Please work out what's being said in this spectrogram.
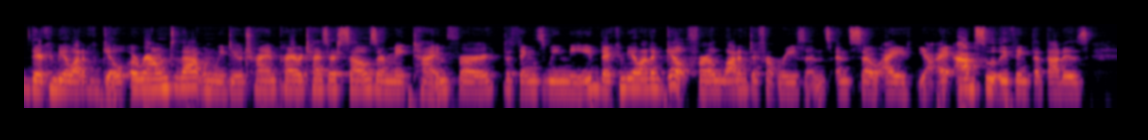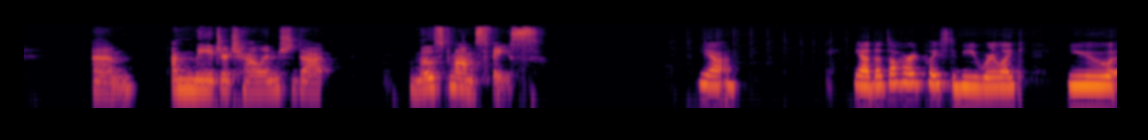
there can be a lot of guilt around that when we do try and prioritize ourselves or make time for the things we need. There can be a lot of guilt for a lot of different reasons. And so I, yeah, I absolutely think that that is um, a major challenge that most moms face. Yeah. Yeah, that's a hard place to be where like you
